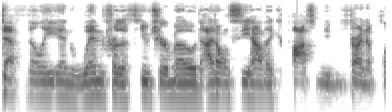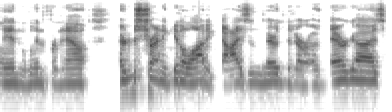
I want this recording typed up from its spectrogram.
definitely in win for the future mode. I don't see how they could possibly be trying to plan to win for now. They're just trying to get a lot of guys in there that are their guys.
